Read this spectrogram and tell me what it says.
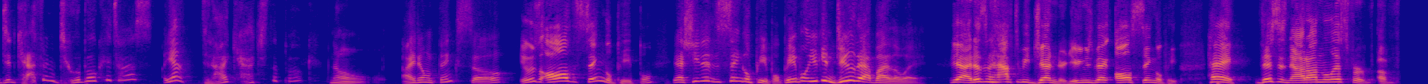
did Catherine do a bouquet toss? Yeah. Did I catch the bouquet? No, I don't think so. It was all the single people. Yeah, she did the single people. People, you can do that, by the way. Yeah, it doesn't have to be gendered. You can just be like all single people. Hey, this is not on the list for of,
